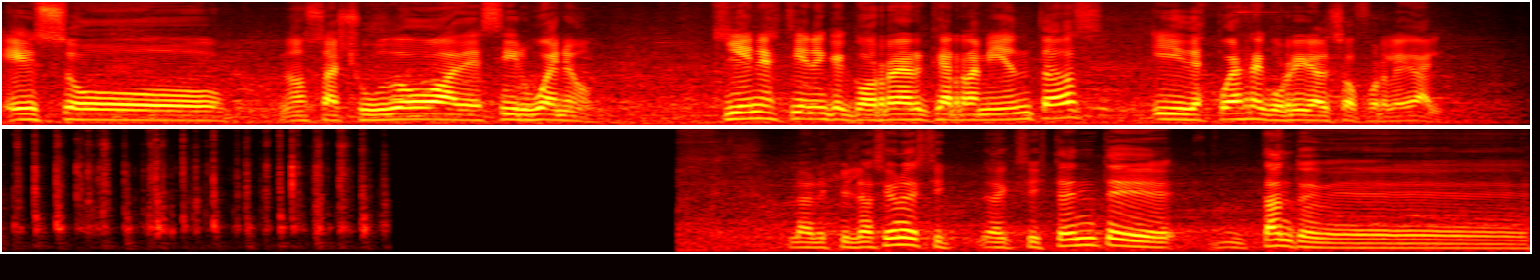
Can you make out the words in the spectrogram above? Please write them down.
eso nos ayudó a decir, bueno, quiénes tienen que correr qué herramientas y después recurrir al software legal. La legislación existente, tanto de,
